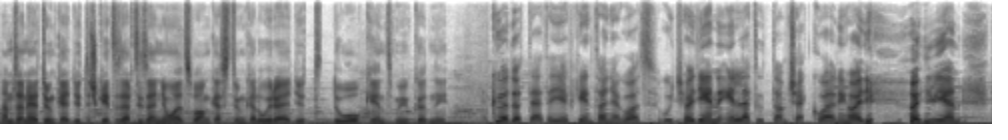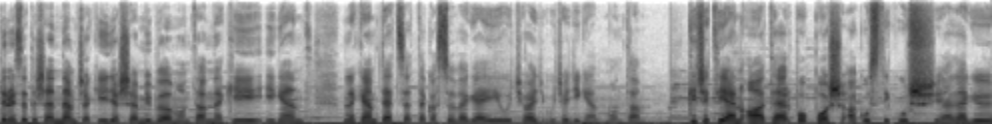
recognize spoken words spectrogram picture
nem zenéltünk együtt, és 2018-ban kezdtünk el újra együtt duóként működni. Küldött el egyébként anyagot, úgyhogy én, én le tudtam csekkolni, hogy, hogy milyen. Természetesen nem csak így a semmiből mondtam neki igent, de nekem tetszettek a szövegei, úgyhogy, úgyhogy igen, mondtam. Kicsit ilyen alter popos, akusztikus jellegű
